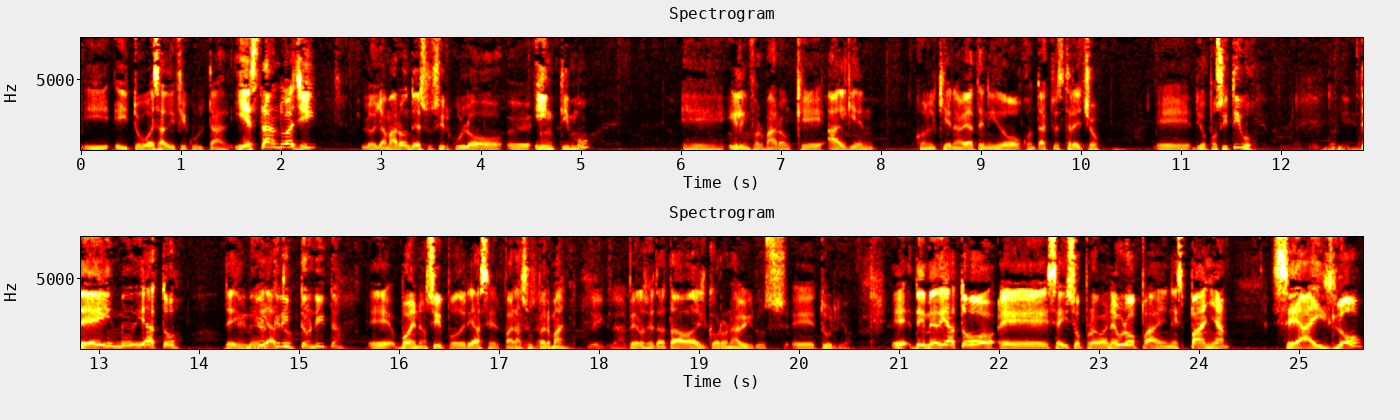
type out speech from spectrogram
y, y tuvo esa dificultad. Y estando allí, lo llamaron de su círculo eh, íntimo y le informaron que alguien con el quien había tenido contacto estrecho dio positivo. De inmediato, de inmediato. Eh, bueno, sí, podría ser para Superman. Sí, claro. Pero se trataba del coronavirus, eh, Tulio. Eh, de inmediato se hizo prueba en Europa, en España, se aisló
